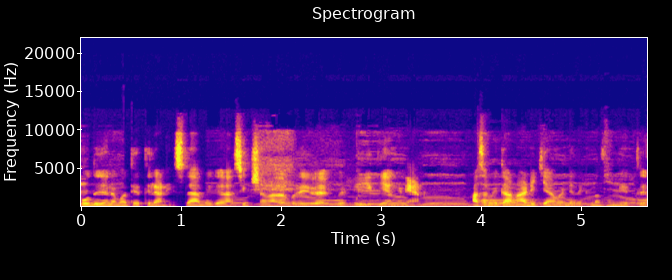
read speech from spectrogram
പൊതുജനമധ്യത്തിലാണ്. ഇസ്ലാമിക ശിക്ഷ നടപടിയുടെ ഒരു രീതി അങ്ങനെയാണ്. ആ സമയത്താണ് അടിക്കാൻ വേണ്ടി നിൽക്കുന്ന സമയത്ത്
